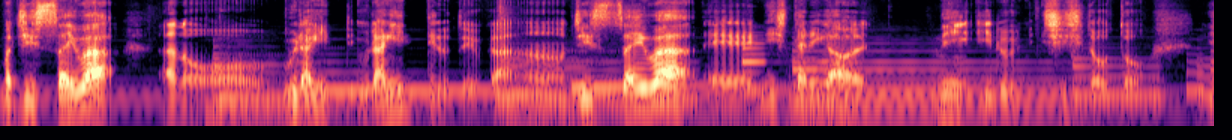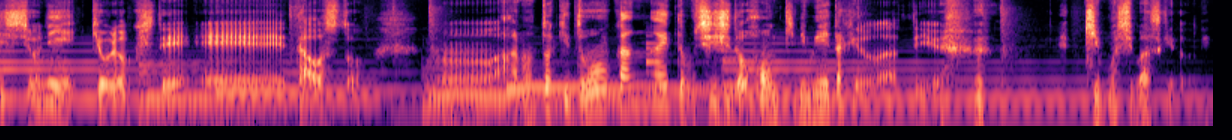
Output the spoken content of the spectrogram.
まあ、実際は、あのー、裏切って、裏切ってるというか、うん、実際は、えー、西谷側にいる獅子郎と一緒に協力して、えー、倒すと。うん、あの時どう考えても獅子郎本気に見えたけどなっていう 気もしますけどね。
